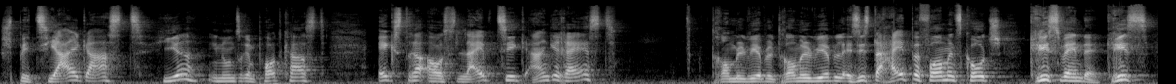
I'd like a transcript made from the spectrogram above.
Spezialgast hier in unserem Podcast, extra aus Leipzig angereist. Trommelwirbel, Trommelwirbel. Es ist der High Performance Coach Chris Wende. Chris,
